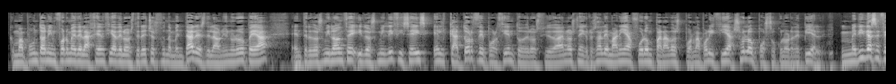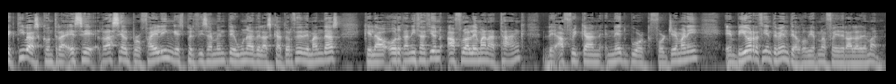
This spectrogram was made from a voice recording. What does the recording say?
Como apunta un informe de la Agencia de los Derechos Fundamentales de la Unión Europea, entre 2011 y 2016 el 14% de los ciudadanos negros de Alemania fueron parados por la policía solo por su color de piel. Medidas efectivas contra ese racial profiling es precisamente una de las 14 demandas que la organización afroalemana TANK, The African Network for Germany, envió recientemente al gobierno federal alemán.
